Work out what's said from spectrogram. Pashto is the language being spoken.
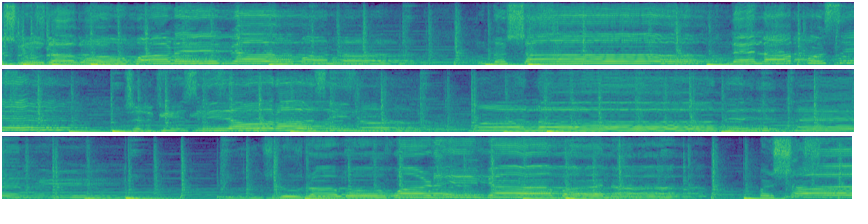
مجنون را و غواړې بیا بانا د شاه لیلا پسې جرګیزي او رازینا مالا شاه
